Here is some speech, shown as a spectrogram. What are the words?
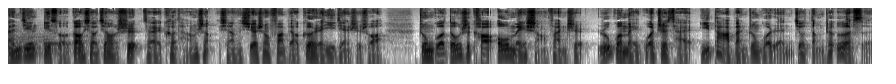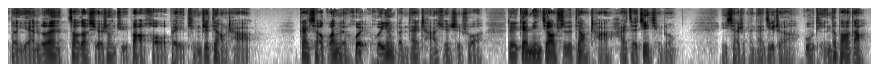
南京一所高校教师在课堂上向学生发表个人意见时说：“中国都是靠欧美赏饭吃，如果美国制裁，一大半中国人就等着饿死。”等言论遭到学生举报后被停职调查。该校管委会回应本台查询时说：“对该名教师的调查还在进行中。”以下是本台记者古婷的报道。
